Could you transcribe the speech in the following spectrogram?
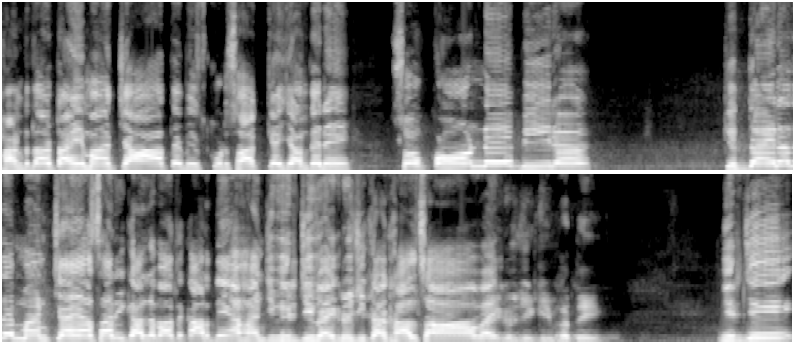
ਠੰਡ ਦਾ ਟਾਈਮ ਆ ਚਾਹ ਤੇ ਬਿਸਕੁਟ ਛਕ ਕੇ ਜਾਂਦੇ ਨੇ। ਸੋ ਕੌਣ ਨੇ ਵੀਰ? ਕਿੱਦਾਂ ਇਹਨਾਂ ਦੇ ਮਨ ਚ ਆਇਆ? ਸਾਰੀ ਗੱਲਬਾਤ ਕਰਦੇ ਆ ਹਾਂਜੀ ਵੀਰ ਜੀ ਵਾਹਿਗੁਰੂ ਜੀ ਕਾ ਖਾਲਸਾ ਵਾਹਿਗੁਰੂ ਜੀ ਕੀ ਫਤਿਹ। ਵੀਰ ਜੀ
